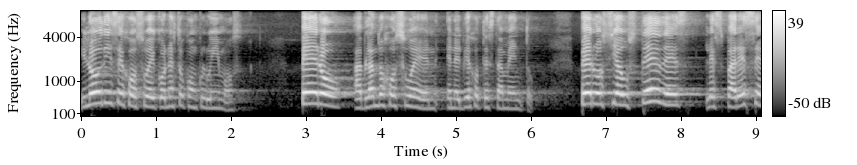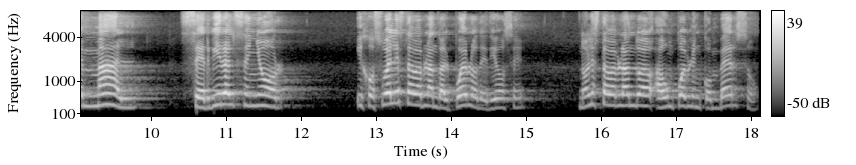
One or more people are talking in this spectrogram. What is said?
Y luego dice Josué, y con esto concluimos, pero, hablando Josué en, en el Viejo Testamento, pero si a ustedes les parece mal servir al Señor. Y Josué le estaba hablando al pueblo de Dios, ¿eh? no le estaba hablando a, un pueblo inconverso,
